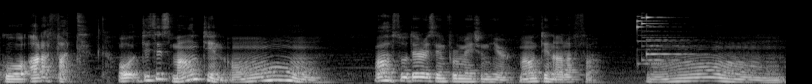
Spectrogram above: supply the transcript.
go Arafat. Oh, this is mountain. Oh. Ah, so there is information here. Mountain Arafat. Oh.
